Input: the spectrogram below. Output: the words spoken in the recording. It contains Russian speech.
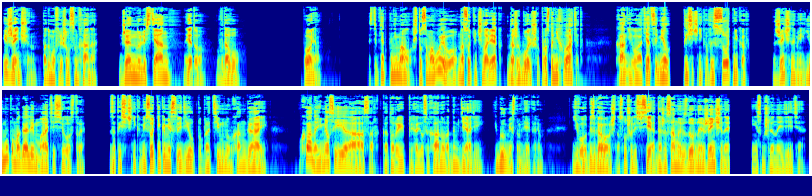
И женщин, подумав, решил Сынхана. Дженну Листян, эту, вдову. Понял. Степняк понимал, что самого его на сотню человек, даже больше, просто не хватит. Хан, его отец, имел тысячников и сотников, с женщинами ему помогали мать и сестры. За тысячниками и сотниками следил побратим Нурхангай. У хана имелся и Аасар, который приходился хану родным дядей и был местным лекарем. Его безоговорочно слушались все, даже самые вздорные женщины и несмышленные дети.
